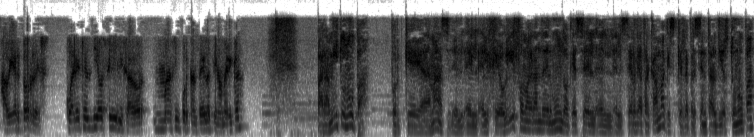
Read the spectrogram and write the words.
Javier Torres, ¿cuál es el dios civilizador más importante de Latinoamérica? Para mí Tunupa porque además el, el, geoglifo más grande del mundo, que es el, el ser de Atacama, que, es, que representa al dios Tunupa,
